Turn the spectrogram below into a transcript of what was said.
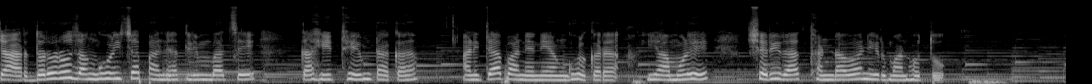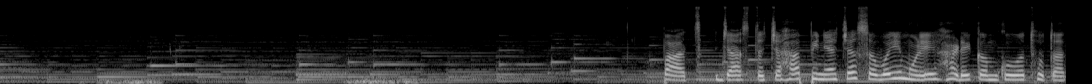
चार दररोज आंघोळीच्या पाण्यात लिंबाचे काही थेंब टाका आणि त्या पाण्याने आंघोळ करा. यामुळे शरीरात थंडावा निर्माण होतो. पाच जास्त चहा पिण्याच्या सवयीमुळे हाडे कमकुवत होतात.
